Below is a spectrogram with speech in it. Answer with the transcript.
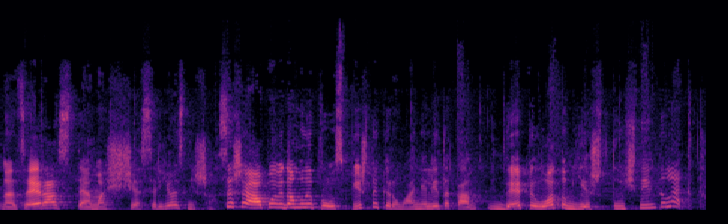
На цей раз тема ще серйозніша. США повідомили про успішне керування літака, де пілотом є штучний інтелект.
